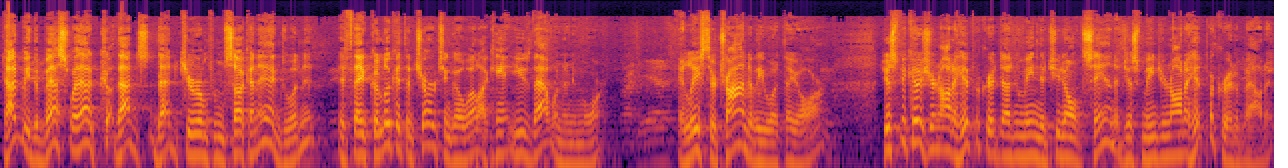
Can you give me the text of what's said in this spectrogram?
That'd be the best way. That'd, that'd, that'd cure them from sucking eggs, wouldn't it? If they could look at the church and go, well, I can't use that one anymore. At least they're trying to be what they are. Just because you're not a hypocrite doesn't mean that you don't sin. It just means you're not a hypocrite about it.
